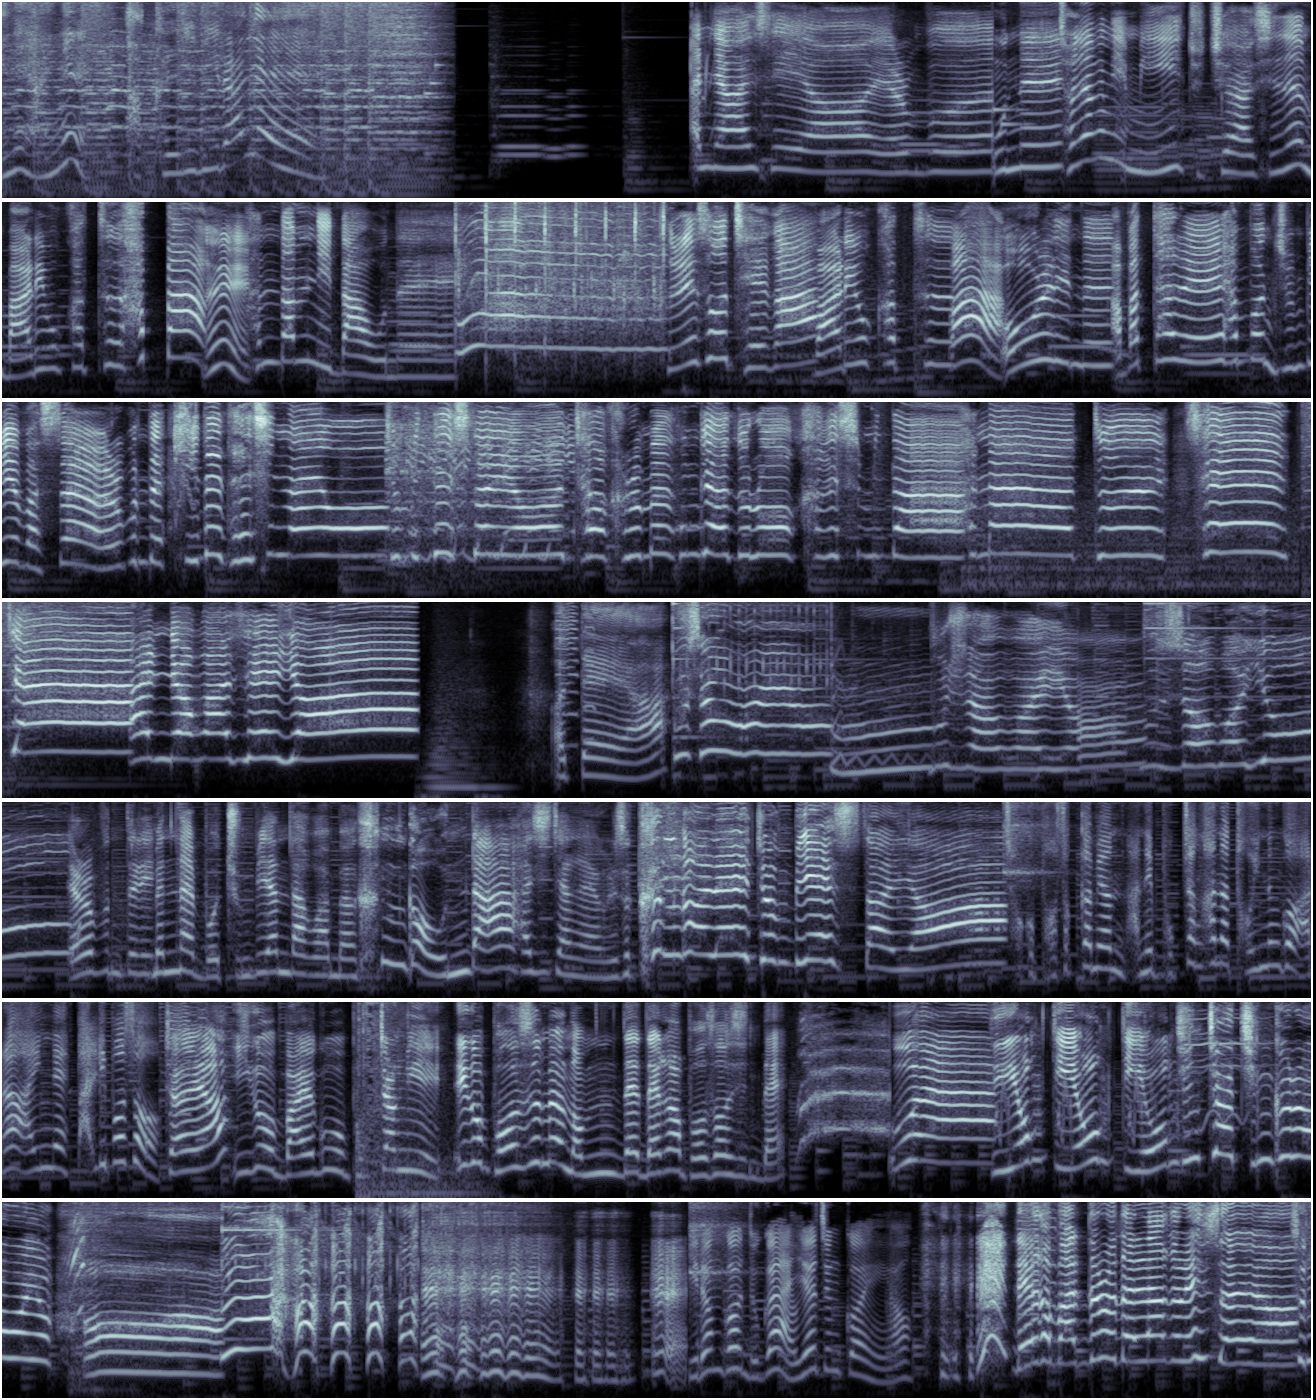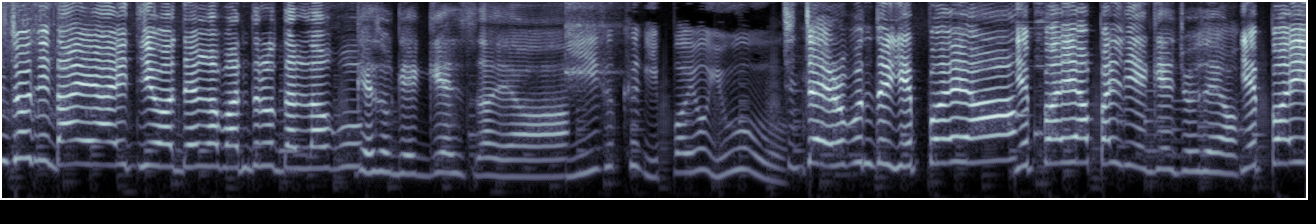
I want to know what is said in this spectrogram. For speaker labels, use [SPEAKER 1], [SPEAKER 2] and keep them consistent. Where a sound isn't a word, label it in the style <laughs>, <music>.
[SPEAKER 1] 아니네 아니네 바클립이라네 안녕하세요 여러분 오늘 천양님이 주최하시는 마리오 카트 합방을 한답니다 오늘 그래서 제가 마리오 카트와 어울리는 아바타를 한번 준비해봤어요. 여러분들 기대되시나요? 준비됐어요. 자, 그러면 공개하도록 하겠습니다. 하나, 둘, 셋, 짠! 안녕하세요. 어때요? 무서워요. 무서워요. 무서워요. 여러분들이 맨날 뭐 준비한다고 하면 큰 거 온다 하시잖아요. 그래서 큰 거를 준비했어요.
[SPEAKER 2] 저거 버섯 가면 안에 복장 하나 더 있는 거 알아 아이네 빨리 벗어
[SPEAKER 1] 저요? 이거 말고 복장이 이거 벗으면 없는데 내가 버섯인데. 우와! 띠용 띠용 띠용 진짜 징그러워요. 어. <laughs>
[SPEAKER 3] 이런 거 누가 알려준 거예요? <laughs>
[SPEAKER 1] 내가 만들어 달라 그랬어요. 순전히 나의 아이디어 내가 만들어 달라고 계속 얘기했어요.
[SPEAKER 3] 이 흑흑 이뻐요 유.
[SPEAKER 1] 진짜 여러분들 예뻐요? 예뻐요? 빨리 얘기해 주세요. 예뻐요?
